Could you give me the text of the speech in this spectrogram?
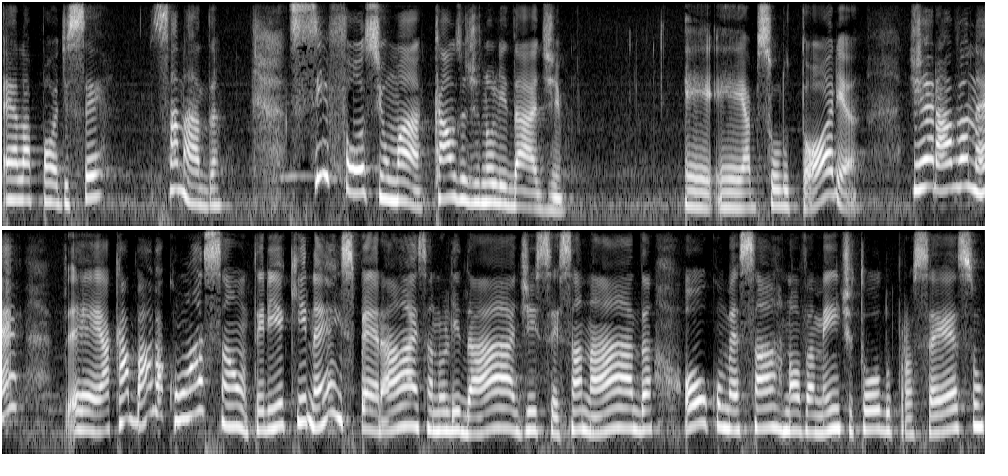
ela pode ser sanada. Se fosse uma causa de nulidade é, é, absolutória, gerava, né? É, acabava com a ação, teria que né, esperar essa nulidade ser sanada ou começar novamente todo o processo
